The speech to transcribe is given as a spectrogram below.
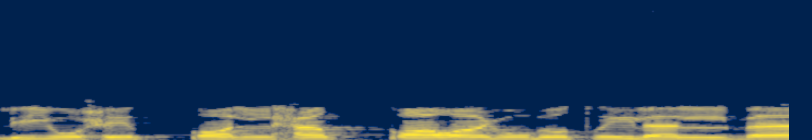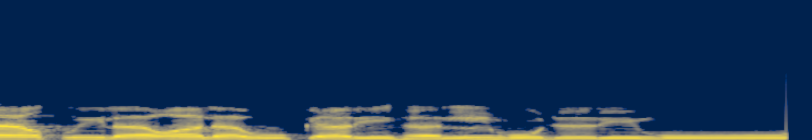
لِيُحِقَّ الْحَقَّ وَيُبْطِلَ الْبَاطِلَ وَلَوْ كَرِهَ الْمُجْرِمُونَ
